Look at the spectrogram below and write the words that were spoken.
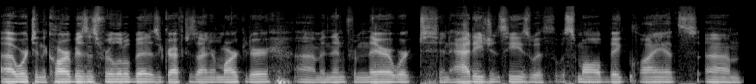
uh, worked in the car business for a little bit as a graphic designer marketer. Um, and then from there, worked in ad agencies with, with small, big clients. Um,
